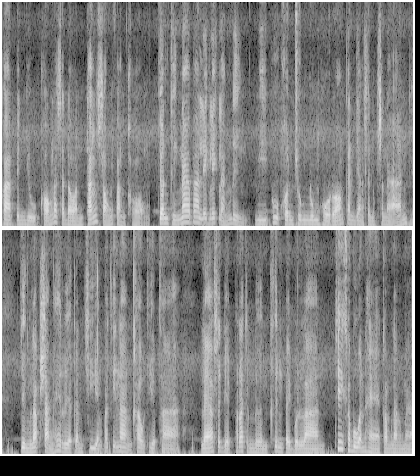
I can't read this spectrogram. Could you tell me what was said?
ความเป็นอยู่ของราษฎรทั้งสองฝั่งคลอง จนถึงหน้าบ้านเล็กๆ หลังหนึ่ง มีผู้คนชุมนุมโห่ร้องกันอย่างสนุกสนาน จึงรับสั่งให้เรือกันเชียงพระที่นั่งเข้าเทียบท่า แล้วเสด็จพระราชดำเนินขึ้นไปบนลาน ที่ขบวนแห่กำลังมา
